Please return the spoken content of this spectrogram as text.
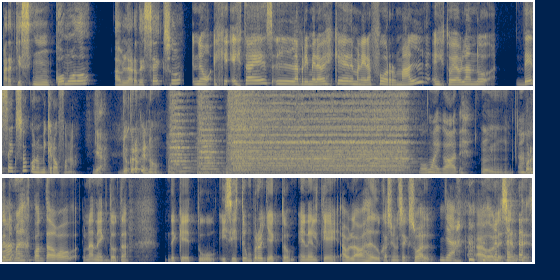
¿para ti es incómodo hablar de sexo? No, es que esta es la primera vez que de manera formal estoy hablando de sexo con un micrófono. Ya. Yo creo que no. Oh my God. Mm, Porque Ajá. tú me has contado una anécdota de que tú hiciste un proyecto en el que hablabas de educación sexual Ya. a adolescentes.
